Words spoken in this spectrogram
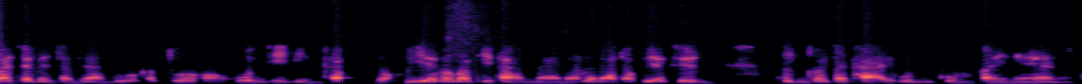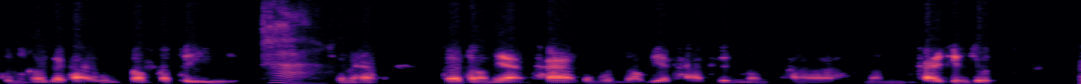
ก็จะเป็นสัญญาณบวกกับตัวของหุ้นที่อิงกับดอกเบี้ยเพราะว่าที่ผ่านมาเนี่ยเวลาดอกเบี้ยขึ้น คุณก็จะขายหุ้นกลุ่มไฟแนนซ์คุณก็จะขายหุ้น property ใช่ไหมครับแต่ตอนเนี้ยถ้าสมมติดอกเบี้ยขาขึ้นมันเอ่อมันใกล้สิ้นสุดไฟ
